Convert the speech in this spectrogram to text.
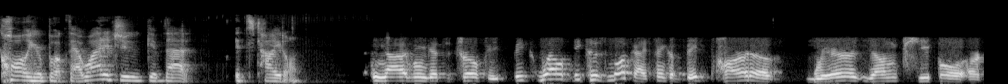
call your book that? Why did you give that its title? Not everyone gets a trophy. Be- well, because look, I think a big part of where young people are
